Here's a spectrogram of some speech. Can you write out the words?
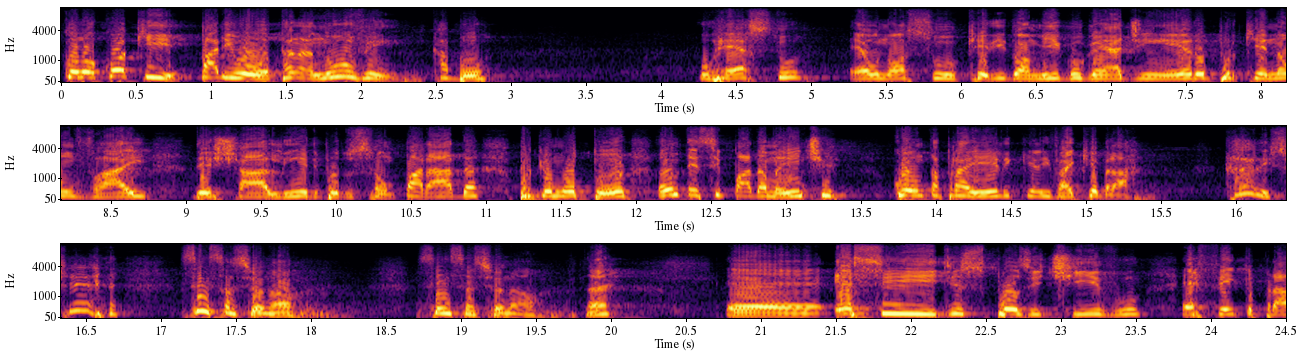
Colocou aqui, pareou, está na nuvem, acabou. O resto é o nosso querido amigo ganhar dinheiro porque não vai deixar a linha de produção parada, porque o motor antecipadamente conta para ele que ele vai quebrar. Cara, isso é sensacional. Sensacional. Né? É, esse dispositivo é feito para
